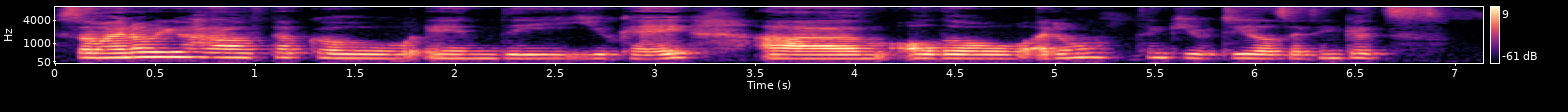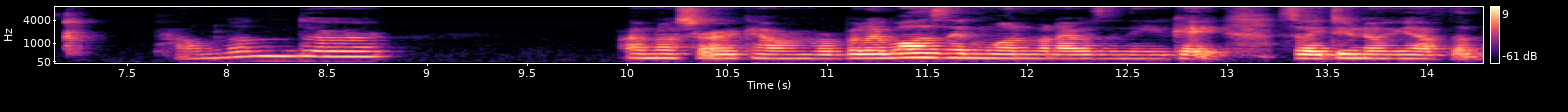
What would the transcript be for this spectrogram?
So I know you have Pepco in the UK, um, although I don't think you have Dealz. I think it's Poundland or I'm not sure, I can't remember, but I was in one when I was in the UK, so I do know you have them.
